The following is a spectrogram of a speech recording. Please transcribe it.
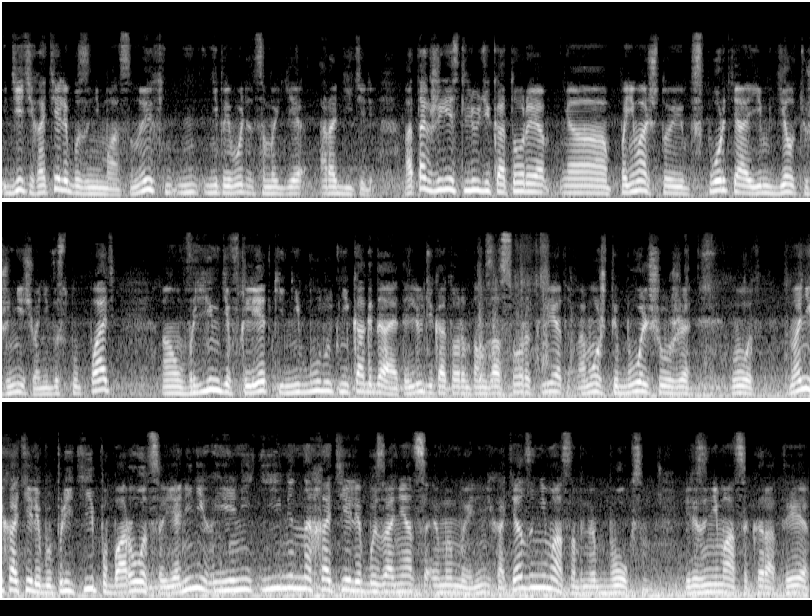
дети хотели бы заниматься, но их не приводят самые родители. А также есть люди, которые э, понимают, что и в спорте а им делать уже нечего. Они выступать в ринге, в клетке не будут никогда. Это люди, которым там за 40 лет, а может и больше уже. Вот. Но они хотели бы прийти, побороться, и они, не, и они именно хотели бы заняться ММА. Они не хотят заниматься, например, боксом, или заниматься карате,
